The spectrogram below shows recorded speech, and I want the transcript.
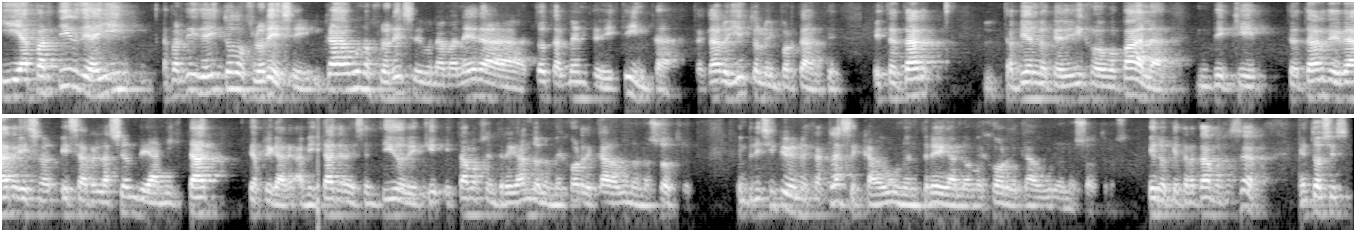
Y a partir de ahí, a partir de ahí todo florece, y cada uno florece de una manera totalmente distinta, ¿está claro? Y esto es lo importante, es tratar, también lo que dijo Gopala, de que tratar de dar esa relación de amistad explicar, amistad en el sentido de que estamos entregando lo mejor de cada uno de nosotros. En principio en nuestras clases cada uno entrega lo mejor de cada uno de nosotros. Es lo que tratamos de hacer. Entonces,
